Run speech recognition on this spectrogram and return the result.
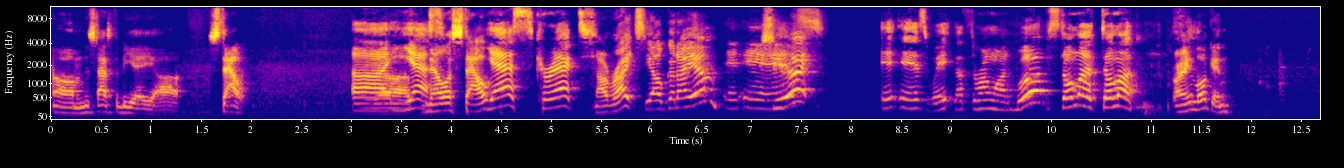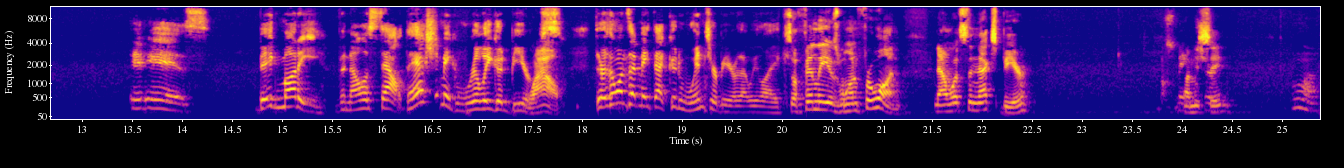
Um, this has to be a uh, stout. Uh, Uh, yes. vanilla stout? Yes, correct. All right, see how good I am? It is. See that? It is. Wait, that's the wrong one. Whoops! Don't look. Don't look. I ain't looking. It is Big Muddy Vanilla Stout. They actually make really good beers. Wow. They're the ones that make that good winter beer that we like. So Finley is one for one. Now, what's the next beer? Just Let me sure. see. On.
